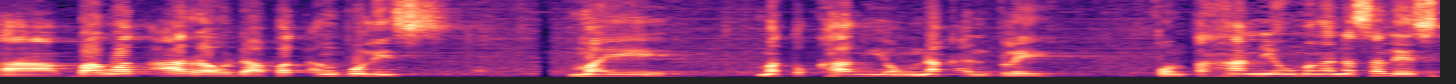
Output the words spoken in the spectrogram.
ah, bawat araw dapat ang pulis may matukhang yung knock and play. Puntahan yung mga nasa list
